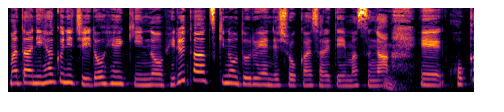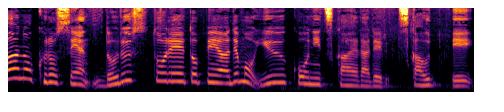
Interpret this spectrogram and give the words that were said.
また、200日移動平均のフィルター付きのドル円で紹介されていますが、えー他のクロス円、ドルストレートペアでも有効に使えられる、使う、えー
